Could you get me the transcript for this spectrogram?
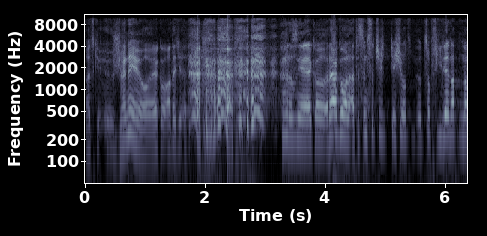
A vždycky, ženy, jo, jako, a teď hrozně jako reagovali. A teď jsem se těšil, co přijde na, na,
